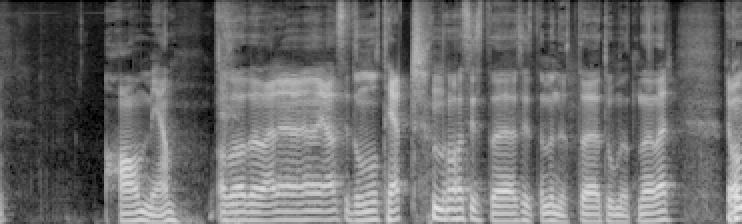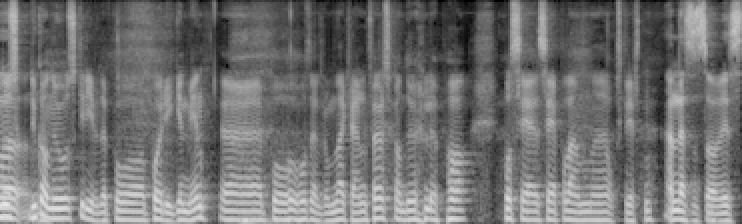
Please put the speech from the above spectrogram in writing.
Mm. Amen. Altså det der, eh, Jeg har sittet og notert nå siste, siste minuttet, to minuttene der. Du kan, jo, du kan jo skrive det på, på ryggen min eh, på hotellrommet der kvelden før. Så kan du løpe og, og se, se, på den uh, oppskriften. Det er nesten så Hvis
